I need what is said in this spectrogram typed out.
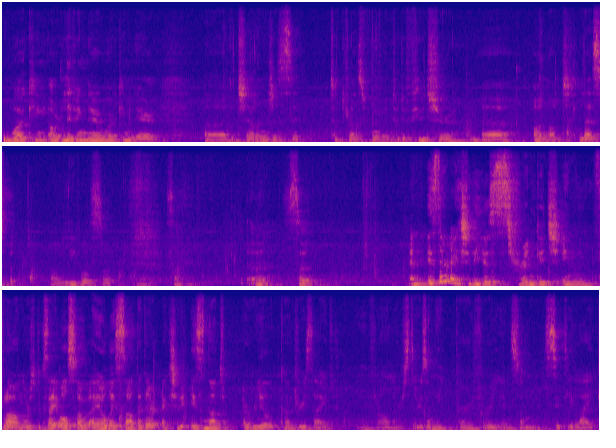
working or living there, working there, uh, the challenges to transform into the future mm-hmm. uh, are not less, but I'll leave also. So, uh, so and is there actually a shrinkage in Flanders? Because I also, I always thought that there actually is not a real countryside in Flanders. There is only periphery and some city-like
